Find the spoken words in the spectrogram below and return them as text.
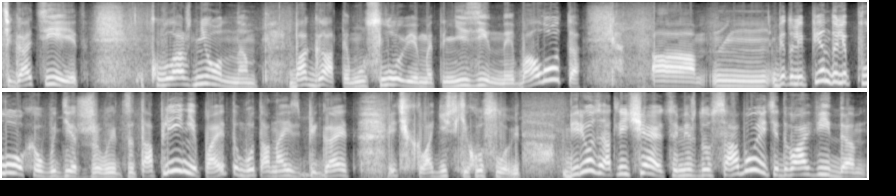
тяготеет к увлажненным, богатым условиям, это низинные болота, а бетулепендуля плохо выдерживает затопление, поэтому вот она избегает этих экологических условий. Березы отличаются между собой, эти два вида.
